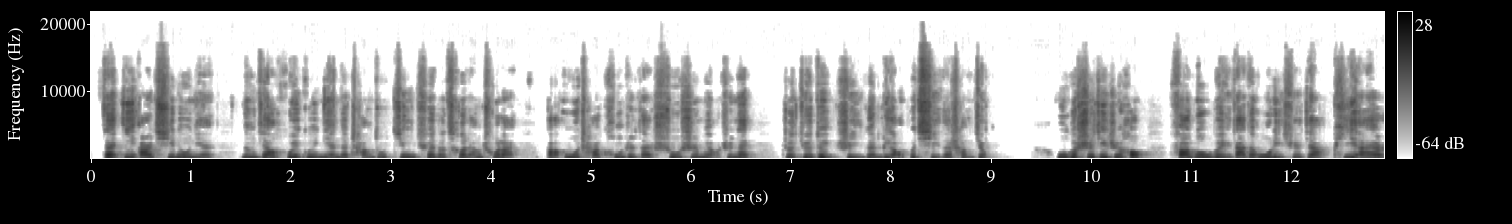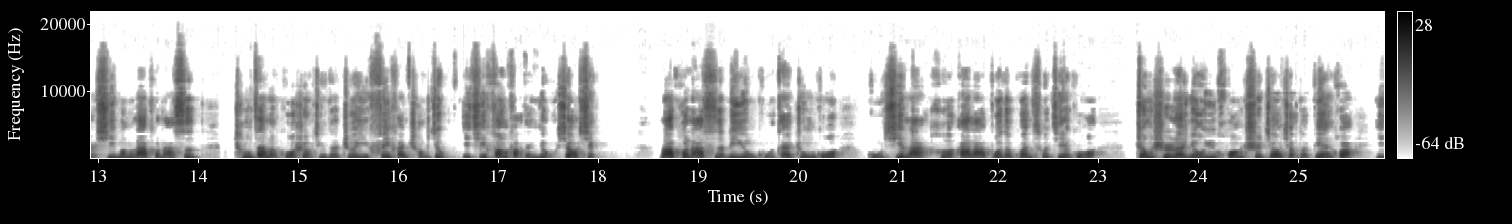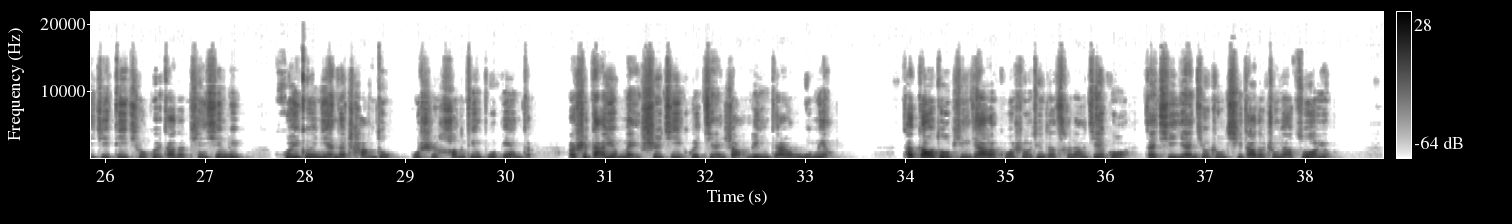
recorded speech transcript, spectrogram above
在一二七六年，能将回归年的长度精确地测量出来。把误差控制在数十秒之内，这绝对是一个了不起的成就。五个世纪之后，法国伟大的物理学家皮埃尔·西蒙·拉普拉斯称赞了郭守敬的这一非凡成就以及方法的有效性。拉普拉斯利用古代中国、古希腊和阿拉伯的观测结果，证实了由于黄赤交角的变化以及地球轨道的偏心率，回归年的长度不是恒定不变的，而是大约每世纪会减少零点五秒。他高度评价了郭守敬的测量结果在其研究中起到的重要作用。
